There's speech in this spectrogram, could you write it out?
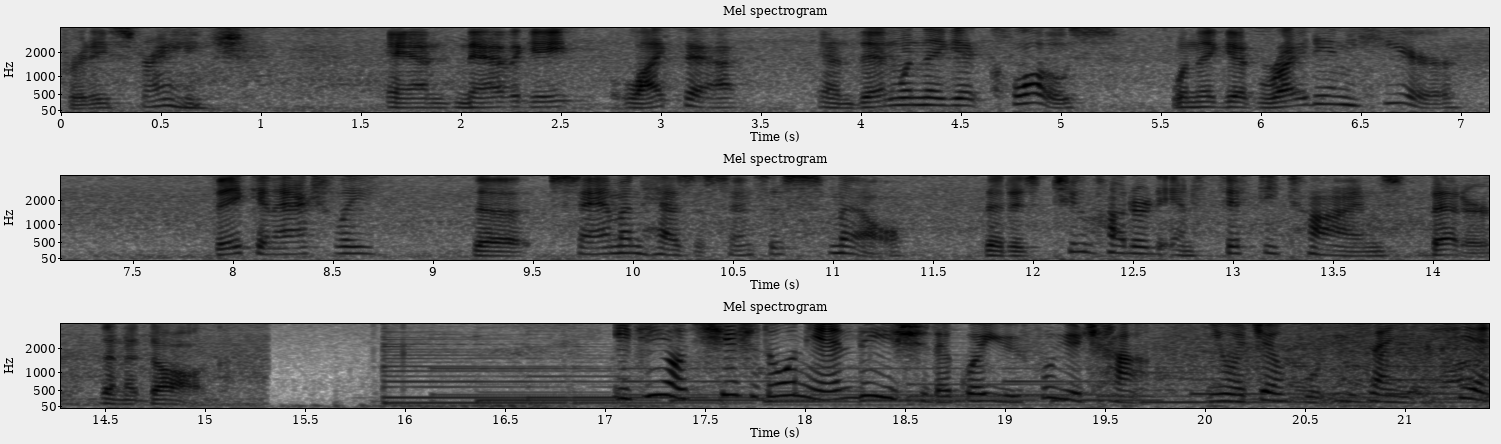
Pretty strange. And navigate like that. And then when they get close, when they get right in here, they can actually the salmon has a sense of smell that is 250 times better than a dog. 已经有七十多年历史的鲑鱼孵育场，因为政府预算有限，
